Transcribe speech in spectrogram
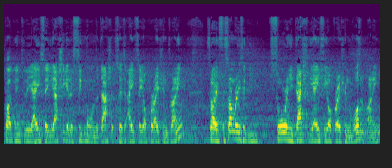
plugged into the AC, you actually get a signal on the dash that says AC operations running. So if for some reason you saw in your dash the AC operation wasn't running,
